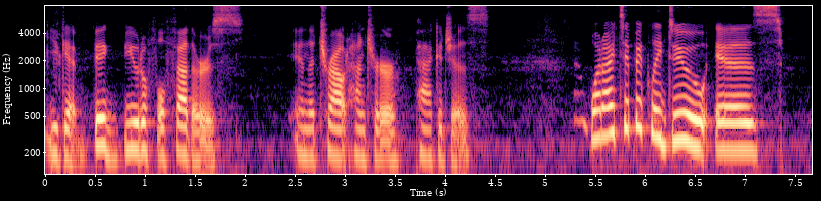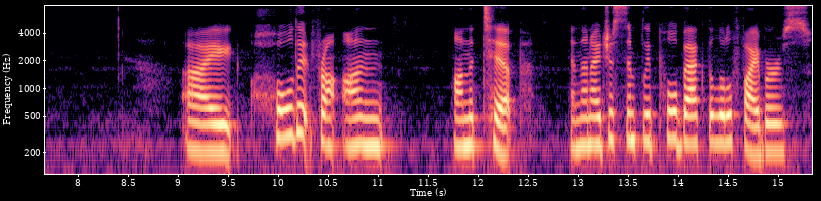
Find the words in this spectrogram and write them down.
You get big, beautiful feathers in the Trout Hunter packages. What I typically do is I hold it from on, on the tip and then I just simply pull back the little fibers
